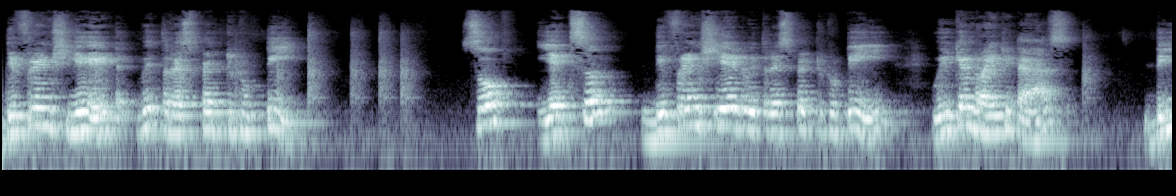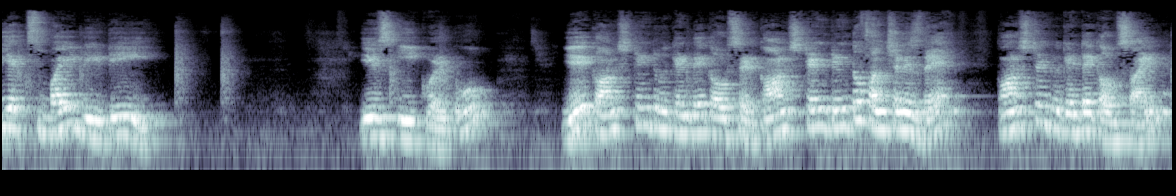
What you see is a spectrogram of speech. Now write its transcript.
differentiate with respect to t. So, x differentiate with respect to t, we can write it as dx by dt is equal to a constant we can take outside. Constant into function is there. Constant we can take outside.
